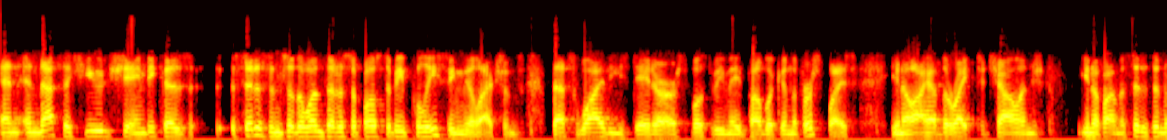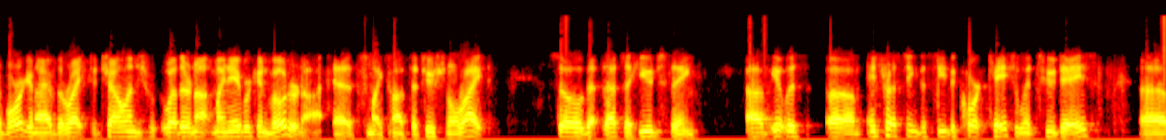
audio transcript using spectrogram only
And and that's a huge shame because citizens are the ones that are supposed to be policing the elections. That's why these data are supposed to be made public in the first place. You know, I have the right to challenge you know, if I'm a citizen of Oregon, I have the right to challenge whether or not my neighbor can vote or not. It's my constitutional right. So that, that's a huge thing. Uh, it was um, interesting to see the court case. It went two days. Uh,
